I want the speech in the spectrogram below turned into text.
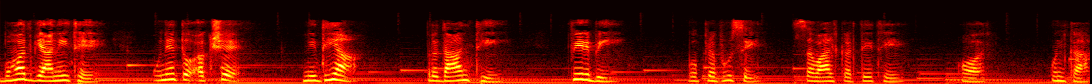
बहुत ज्ञानी थे। उन्हें तो अक्षय निधियाँ प्रदान थी, फिर भी वो प्रभु से सवाल करते थे। और उनका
